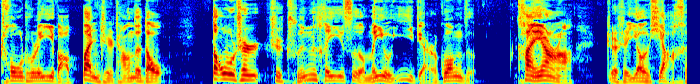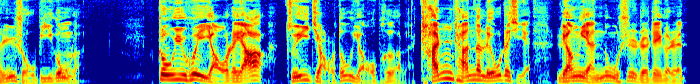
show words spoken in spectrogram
抽出了一把半尺长的刀，刀身是纯黑色，没有一点光泽，看样啊，这是要下狠手逼供了。周玉慧咬着牙，嘴角都咬破了，潺潺的流着血，两眼怒视着这个人，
